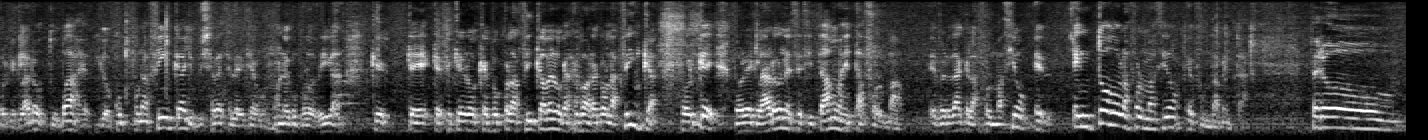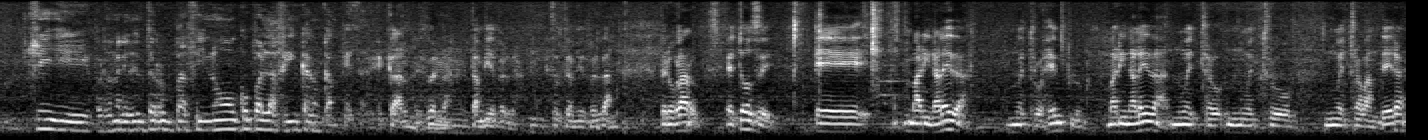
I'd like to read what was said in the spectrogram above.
Porque claro, tú vas y ocupas una finca, yo muchas veces le decía, bueno, no como lo diga, que, que, que, que, que, que con la finca ve lo que hacemos ahora con la finca. ¿Por qué? Porque claro, necesitamos estar formados. Es verdad que la formación, es- en toda la formación es fundamental. Pero, si, perdona que te interrumpa, si no ocupas la finca nunca empiezas. Eh, Claro, es verdad, también es verdad, eso también es verdad. Pero claro, entonces, eh, Marinaleda, nuestro ejemplo, Marinaleda, nuestro, nuestro, nuestra bandera,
